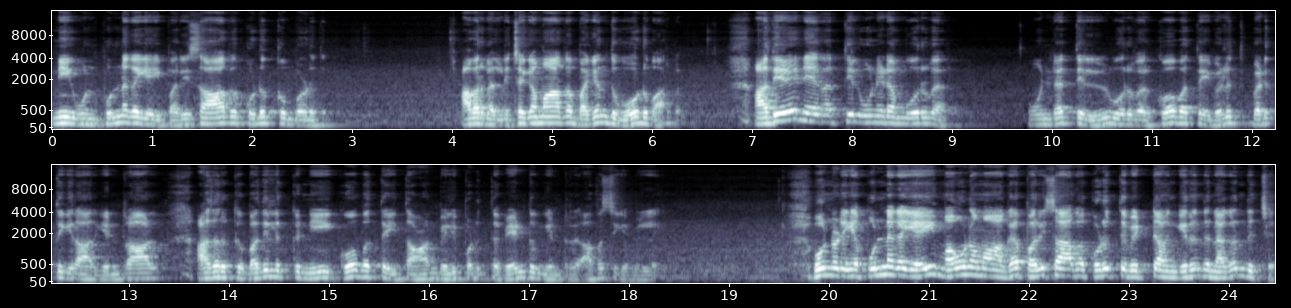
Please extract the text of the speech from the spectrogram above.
நீ உன் புன்னகையை பரிசாக கொடுக்கும் பொழுது அவர்கள் நிச்சயமாக பயந்து ஓடுவார்கள். அதே நேரத்தில் உன்னிடம் ஒருவர் உன்னிடத்தில் ஒருவர் கோபத்தை வெளிப்படுத்துகிறார் என்றால் அதற்கு பதிலுக்கு நீ கோபத்தை தான் வெளிப்படுத்த வேண்டும் என்று அவசியமில்லை. உன்னுடைய புன்னகையை மௌனமாக பரிசாக கொடுத்துவிட்டு அங்கிருந்து நகர்ந்துச்சு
